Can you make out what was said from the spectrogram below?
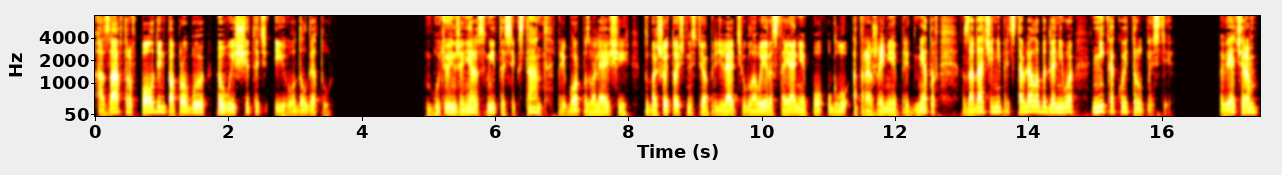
А завтра в полдень попробую высчитать его долготу. Будь у инженера Смита секстант, прибор, позволяющий с большой точностью определять угловые расстояния по углу отражения предметов, задача не представляла бы для него никакой трудности. Вечером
